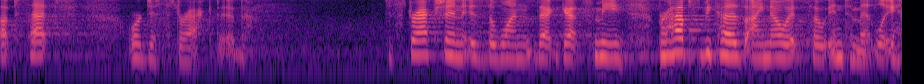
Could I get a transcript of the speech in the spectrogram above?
upset, or distracted. Distraction is the one that gets me, perhaps because I know it so intimately.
